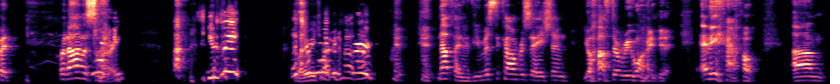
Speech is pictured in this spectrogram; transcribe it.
but but honestly, Excuse me. What's what are we talking about? Now? Nothing. If you missed the conversation, you'll have to rewind it. Anyhow, um,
